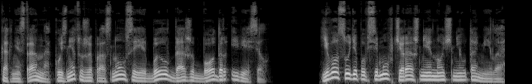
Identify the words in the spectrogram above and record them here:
Как ни странно, кузнец уже проснулся и был даже бодр и весел. Его, судя по всему, вчерашняя ночь не утомила,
